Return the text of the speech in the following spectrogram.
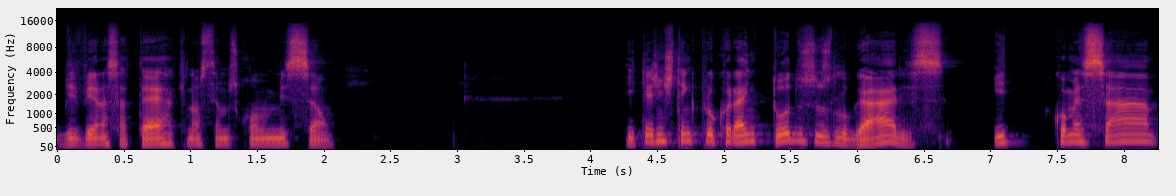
viver nessa terra que nós temos como missão. E que a gente tem que procurar em todos os lugares e começar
